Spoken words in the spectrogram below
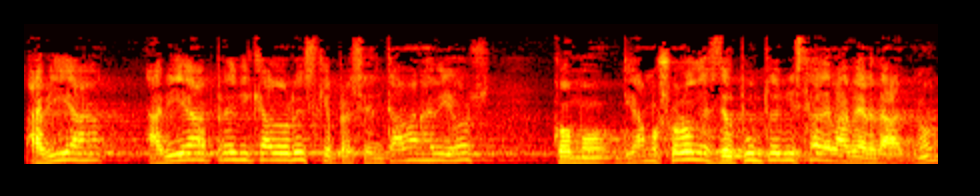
había, había predicadores que presentaban a Dios como, digamos, solo desde el punto de vista de la verdad, ¿no?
